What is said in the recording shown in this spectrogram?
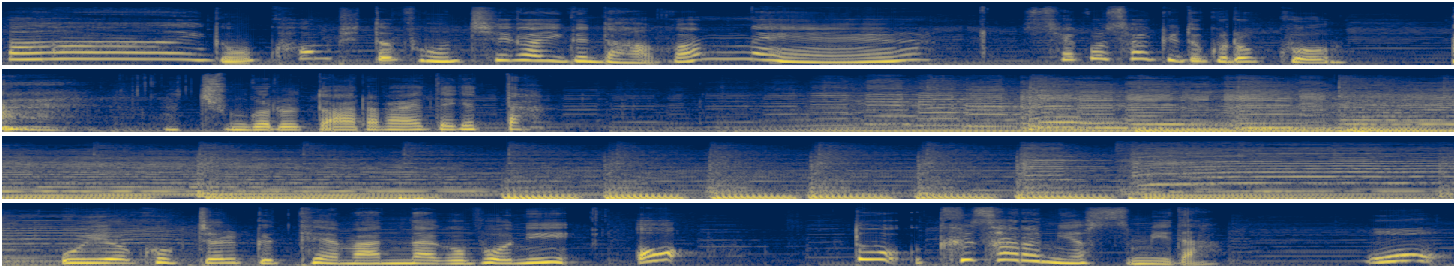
아 이거 컴퓨터 본체가 이거 나갔네. 새거 사기도 그렇고 중고를 또 알아봐야 되겠다. 우여곡절 끝에 만나고 보니 어? 또 그 사람이었습니다. 어?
